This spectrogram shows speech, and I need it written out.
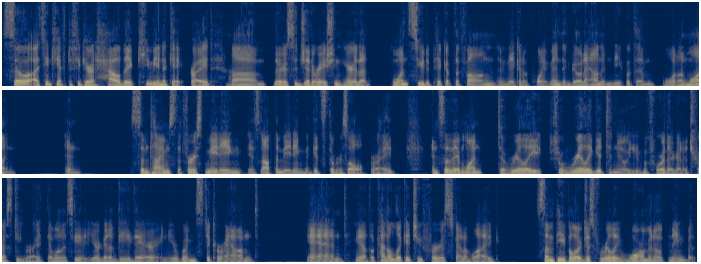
So I think you have to figure out how they communicate, right? Um, there's a generation here that wants you to pick up the phone and make an appointment and go down and meet with them one on one. And sometimes the first meeting is not the meeting that gets the result, right? And so they want to really, to really get to know you before they're going to trust you, right? They want to see that you're going to be there and you're going to stick around. And, you know, they'll kind of look at you first, kind of like, some people are just really warm and opening, but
